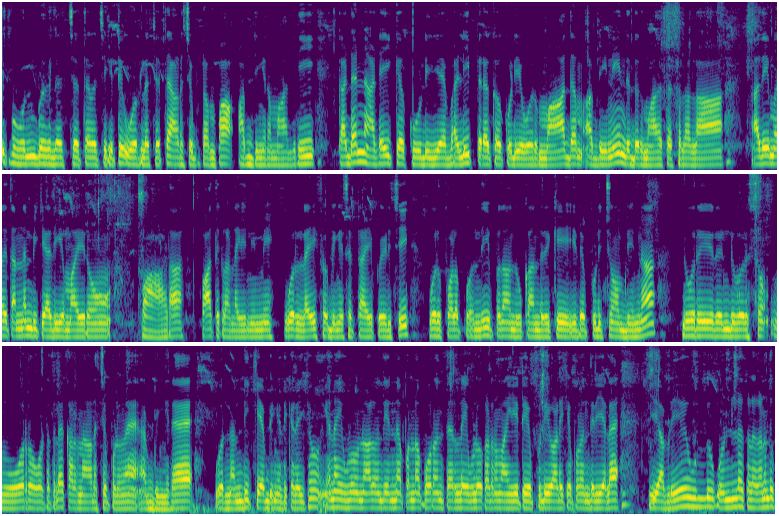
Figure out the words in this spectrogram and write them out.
இப்போ ஒன்பது லட்சத்தை வச்சுக்கிட்டு ஒரு லட்சத்தை அடைச்சி விட்டோம்ப்பா அப்படிங்கிற மாதிரி கடன் அடைக்கக்கூடிய வழி பிறக்கக்கூடிய ஒரு மாதம் அப்படின்னு இந்த ஒரு மாதத்தை சொல்லலாம். அதே மாதிரி தன்னம்பிக்கை அதிகமாயிரும். பாடா பார்த்துக்கலாம்டா இனிமேல் ஒரு லைஃப் அப்படிங்கிற செட் ஆகி போயிடுச்சு. ஒரு பொழப்பு வந்து இப்போ தான் வந்து உட்காந்துருக்கு இதை பிடிச்சோம் அப்படின்னா ஒரு ரெண்டு வருஷம் ஓடுற ஓட்டத்தில் கடனை அடைச்சிப்படுவேன் அப்படிங்கிற ஒரு நம்பிக்கை அப்படிங்கிறது கிடைக்கும். ஏன்னா இவ்வளோ நாள் வந்து என்ன பண்ண போகிறோன்னு தெரில இவ்வளோ கடன் வாங்கிட்டு எப்படி உழைக்க போகிறோன்னு தெரியலை. இது அப்படியே உண்டு ஒன்றில் கல கடந்து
